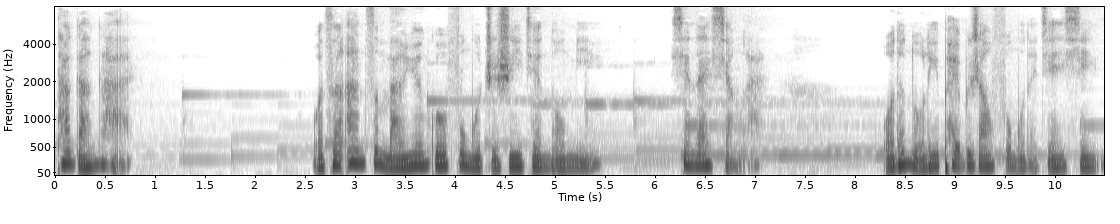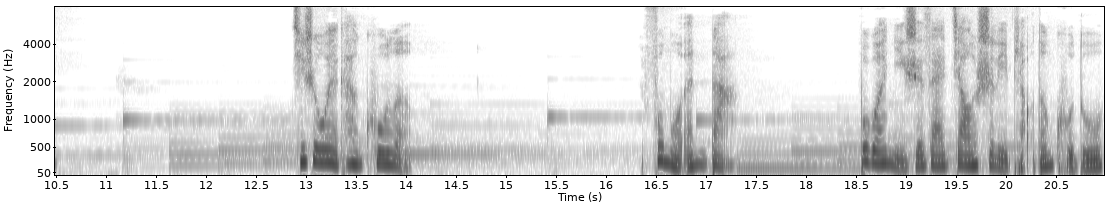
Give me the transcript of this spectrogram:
他感慨：“我曾暗自埋怨过父母只是一介农民，现在想来，我的努力配不上父母的艰辛。其实我也看哭了。父母恩大，不管你是在教室里挑灯苦读，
